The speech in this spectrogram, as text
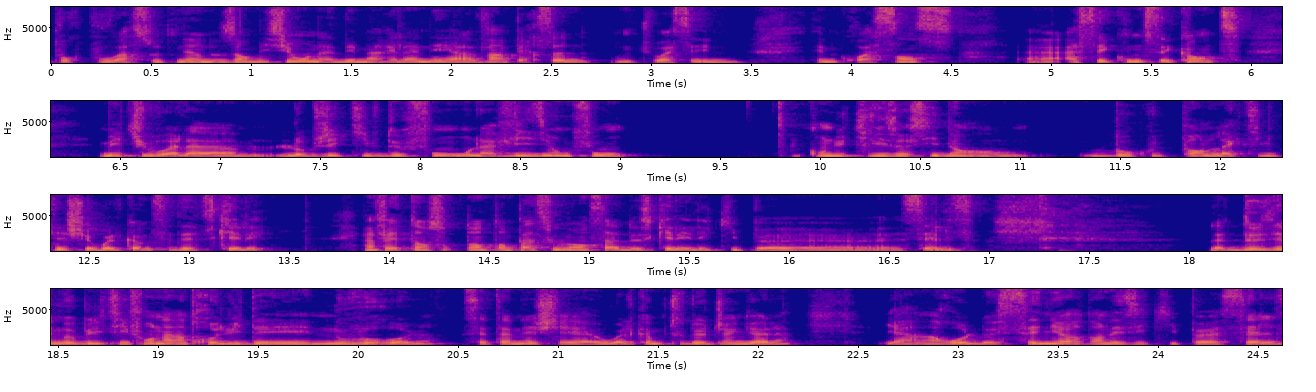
pour pouvoir soutenir nos ambitions. On a démarré l'année à 20 personnes, donc tu vois, c'est une, une, croissance assez conséquente. Mais tu vois, l'objectif de fond, la vision de fond, qu'on utilise aussi dans beaucoup de pans de l'activité chez Welcome, c'était de scaler. En fait, t'entends pas souvent ça de ce qu'elle est l'équipe euh, sales. Le deuxième objectif, on a introduit des nouveaux rôles cette année chez euh, Welcome to the Jungle. Il y a un rôle de senior dans les équipes euh, sales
